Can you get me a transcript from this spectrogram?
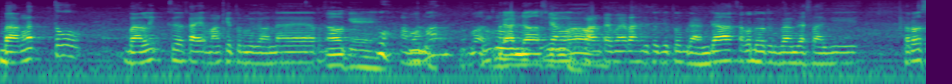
banget tuh balik ke kayak Monkey to Millionaire. Oke. Wah, lama banget. Apa? Berandas yang lantai merah gitu-gitu Brandas, aku dengerin Brandas lagi. Terus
